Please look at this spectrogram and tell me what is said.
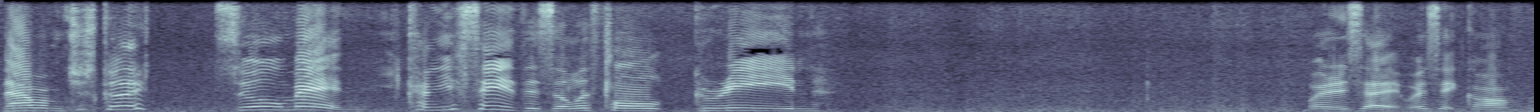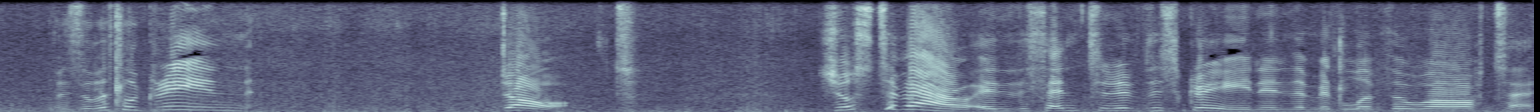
Now I'm just going to zoom in. Can you see? There's a little green. Where is it? Where's it gone? There's a little green dot just about in the centre of the screen in the middle of the water.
